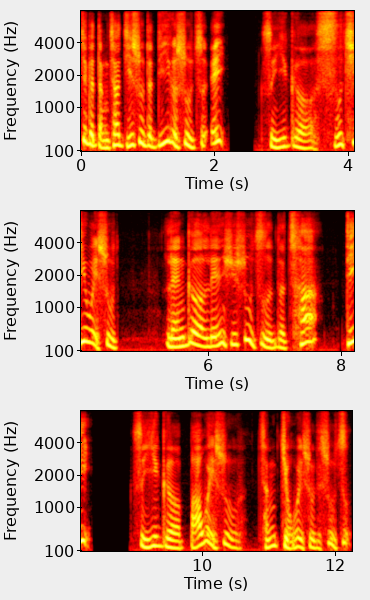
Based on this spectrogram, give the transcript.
这个等差级数的第一个数字 a 是一个十七位数，两个连续数字的差 d 是一个八位数乘九位数的数字。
